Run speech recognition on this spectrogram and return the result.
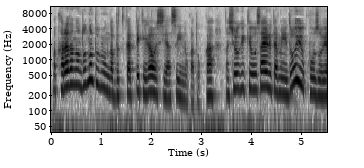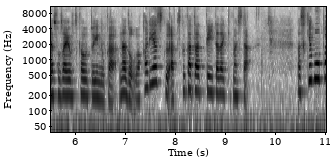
まあ、体のどの部分がぶつかって怪我をしやすいのかとか、まあ、衝撃を抑えるためにどういう構造や素材を使うといいのかなど分かりやすく熱く語っていただきました。まスケボーパ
